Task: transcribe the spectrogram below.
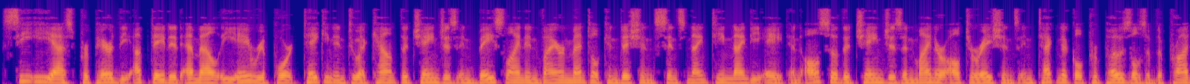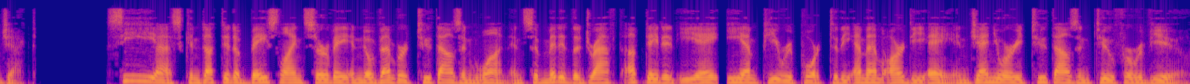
CES prepared the updated MLEA report taking into account the changes in baseline environmental conditions since 1998 and also the changes and minor alterations in technical proposals of the project. CES conducted a baseline survey in November 2001 and submitted the draft updated EA EMP report to the MMRDA in January 2002 for review.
